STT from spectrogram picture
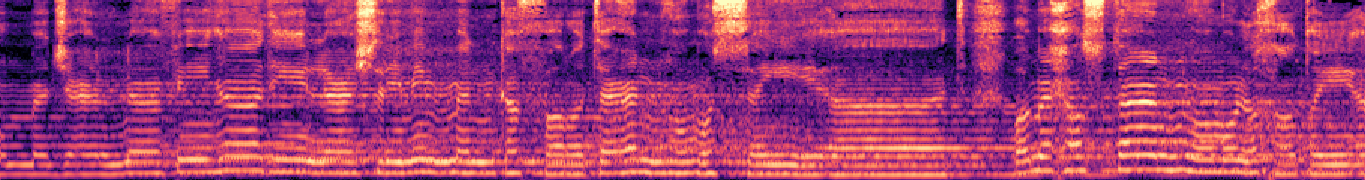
اللهم اجعلنا في هذه العشر ممن كفرت عنهم السيئات ومحصت عنهم الخطيئات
